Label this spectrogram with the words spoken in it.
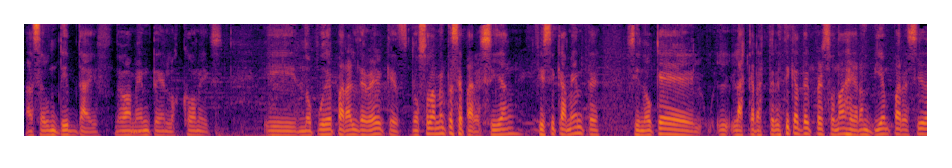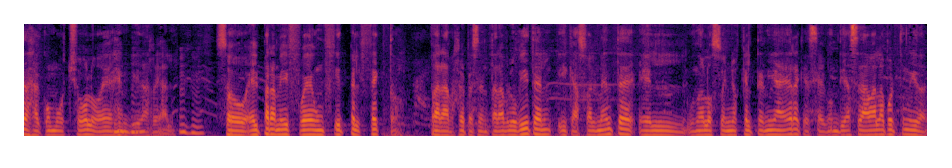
hacer un deep dive nuevamente en los cómics, y no pude parar de ver que no solamente se parecían físicamente, sino que las características del personaje eran bien parecidas a como Cholo es en vida real. So, él para mí fue un fit perfecto para representar a Blue Beetle y casualmente él, uno de los sueños que él tenía era que si algún día se daba la oportunidad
